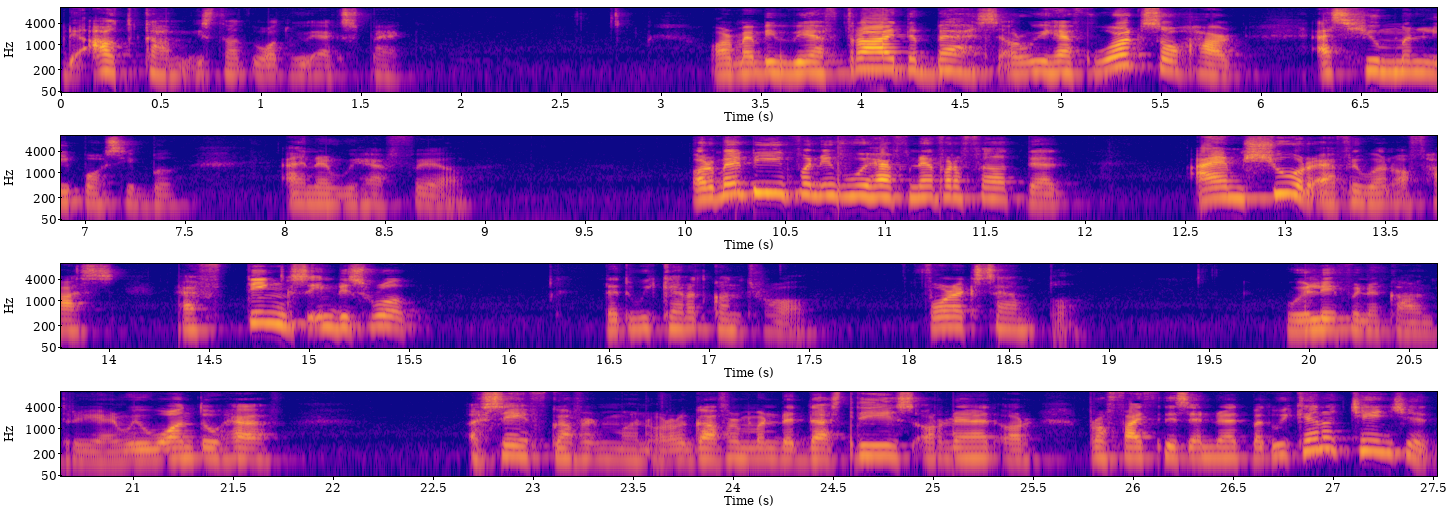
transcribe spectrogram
the outcome is not what we expect. Or maybe we have tried the best, or we have worked so hard, as humanly possible, and then we have failed. Or maybe even if we have never felt that, I am sure every one of us have things in this world that we cannot control. For example, we live in a country and we want to have a safe government or a government that does this or that or provides this and that, but we cannot change it.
